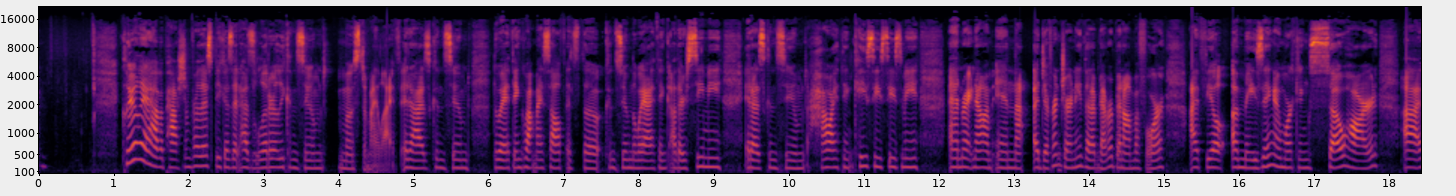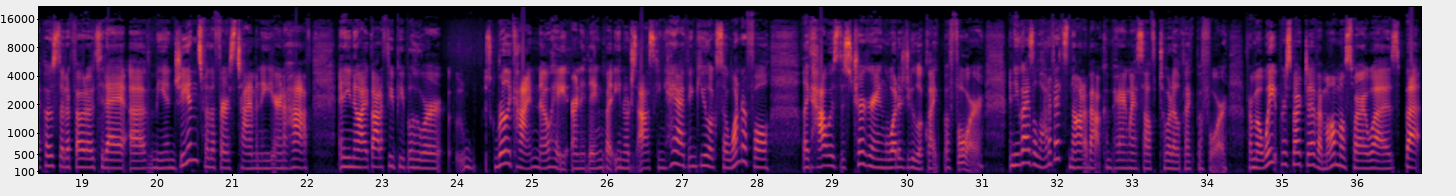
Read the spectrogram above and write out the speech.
Clearly, I have a passion for this because it has literally consumed most of my life. It has consumed the way I think about myself. It's the consumed the way I think others see me. It has consumed how I think Casey sees me. And right now, I'm in a different journey that I've never been on before. I feel amazing. I'm working so hard. Uh, I posted a photo today of me in jeans for the first time in a year and a half. And, you know, I got a few people who were really kind, no hate or anything, but, you know, just asking, hey, I think you look so wonderful. Like, how is this triggering? What did you look like before? And you guys, a lot of it's not about comparing myself to what I looked like before. From a weight perspective, I'm almost where I was, but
